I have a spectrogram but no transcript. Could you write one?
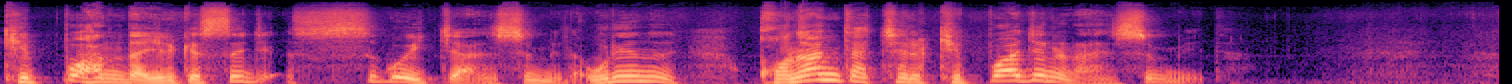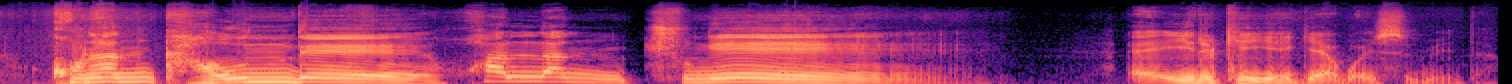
기뻐한다 이렇게 쓰지, 쓰고 있지 않습니다. 우리는 고난 자체를 기뻐하지는 않습니다. 고난 가운데 환란 중에 이렇게 얘기하고 있습니다.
